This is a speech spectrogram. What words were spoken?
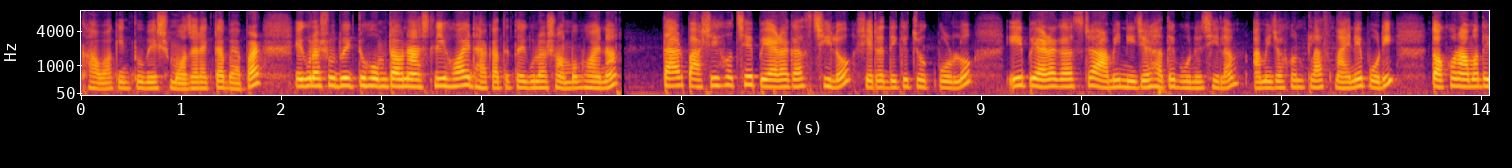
খাওয়া কিন্তু বেশ মজার একটা ব্যাপার। এগুলো শুধু একটু হোম টাউনে আসলেই হয়, ঢাকাতে তো এগুলো সম্ভব হয় না। তার পাশে হচ্ছে পেয়ারা গাছ ছিল, সেটার দিকে চোখ পড়ল। এই পেয়ারা গাছটা আমি নিজের হাতে বুনেছিলাম। আমি যখন ক্লাস নাইনে পড়ি, তখন আমাদের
